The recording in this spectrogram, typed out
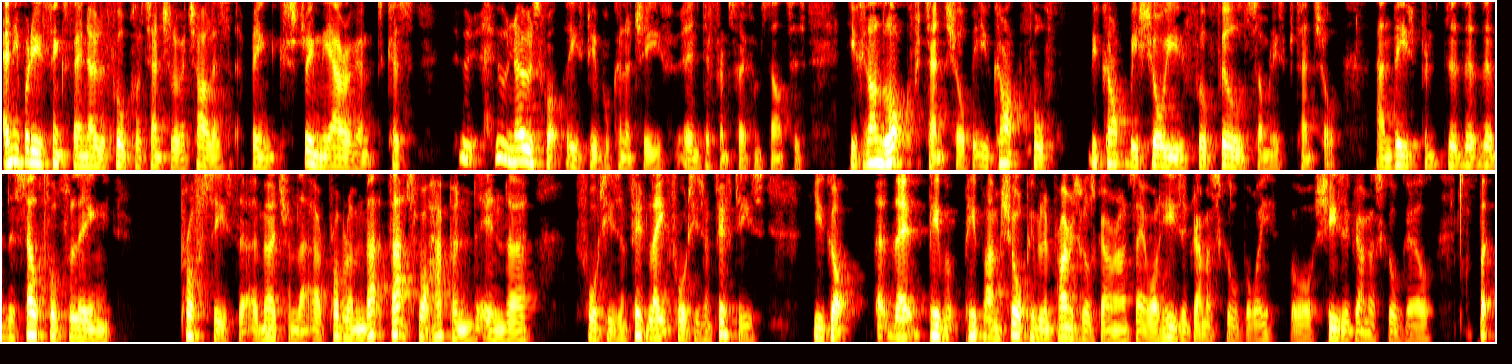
anybody who thinks they know the full potential of a child is being extremely arrogant because who who knows what these people can achieve in different circumstances. You can unlock potential, but you can't full, you can't be sure you've fulfilled somebody's potential. And these the, the, the self fulfilling prophecies that emerge from that are a problem. That that's what happened in the 40s and 50, late 40s and 50s. You got uh, people people I'm sure people in primary schools going around saying, well, he's a grammar school boy or she's a grammar school girl, but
